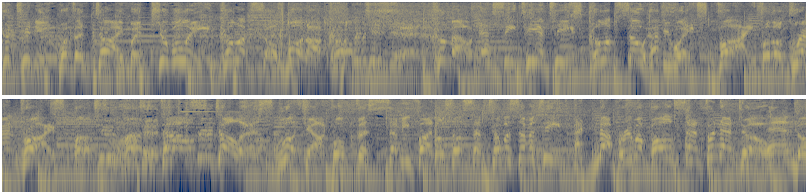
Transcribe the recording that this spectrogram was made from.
continue with the Diamond Jubilee Calypso Monarch competition. Come out and see TNT's Calypso Heavyweights vie for the grand prize of $200,000. Look out for the semifinals on September 17th at Naparima Bowl, San Fernando, and the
